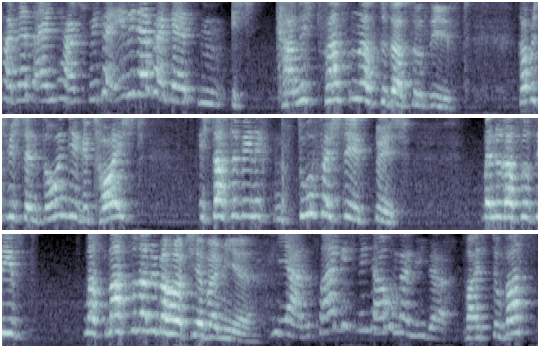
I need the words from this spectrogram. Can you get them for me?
hat er es einen Tag später eh wieder vergessen. Ich kann nicht fassen, dass du das so siehst. Habe ich mich denn so in dir getäuscht? Ich dachte wenigstens, du verstehst mich. Wenn du das so siehst, was machst du dann überhaupt hier bei mir? Ja, das frage ich mich auch immer wieder. Weißt du was?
